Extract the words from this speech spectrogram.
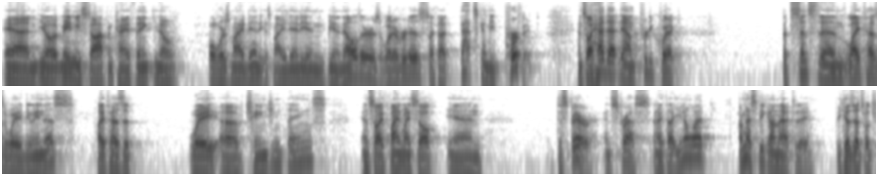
and, you know, it made me stop and kind of think, you know, well, where's my identity? Is my identity in being an elder? Is it whatever it is? So I thought, that's going to be perfect. And so I had that down pretty quick. But since then, life has a way of doing this. Life has a way of changing things. And so I find myself in despair and stress. And I thought, you know what? I'm going to speak on that today because that's what's,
